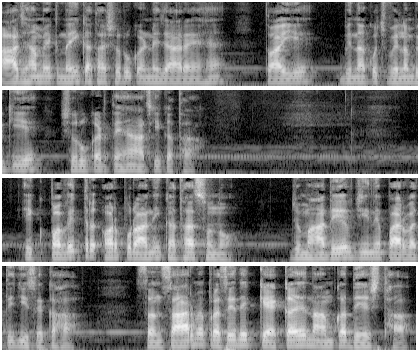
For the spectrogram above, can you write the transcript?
आज हम एक नई कथा शुरू करने जा रहे हैं तो आइए, बिना कुछ विलंब किए, शुरू करते हैं आज की कथा। एक पवित्र और पुरानी कथा सुनो, जो महादेव जी ने पार्वती जी से कहा। संसार में प्रसिद्ध एक कैकय नाम का देश था,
